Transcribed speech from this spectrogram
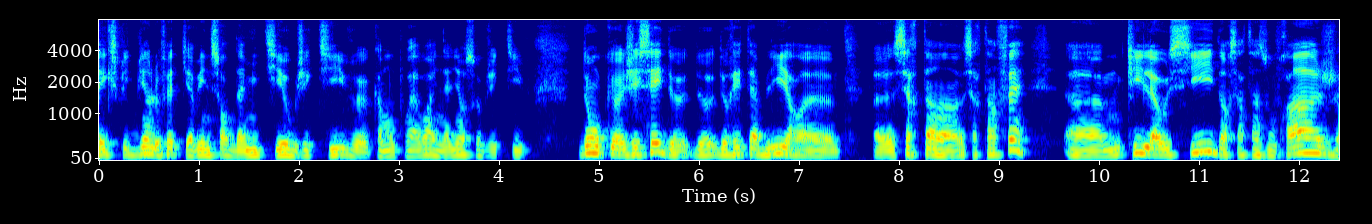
explique bien le fait qu'il y avait une sorte d'amitié objective, euh, comme on pourrait avoir une alliance objective. Donc euh, j'essaie de, rétablir euh, euh, certains, certains faits, euh, qui là aussi, dans certains ouvrages,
